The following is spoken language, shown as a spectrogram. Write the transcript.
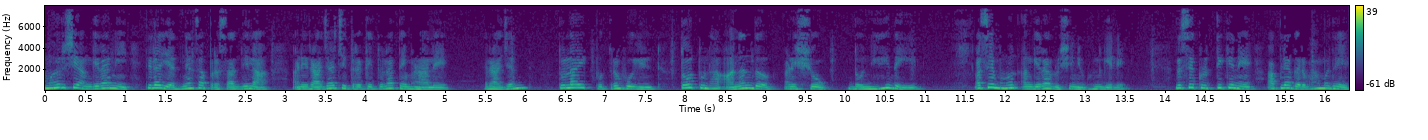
महर्षी अंगिरांनी तिला यज्ञाचा प्रसाद दिला आणि राजा चित्रकेतूला ते म्हणाले राजन तुला एक पुत्र होईल. तो तुला आनंद आणि शोक दोन्हीही देईल. असे म्हणून अंगिरा ऋषी निघून गेले. जसे कृत्तिकेने आपल्या गर्भामध्ये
